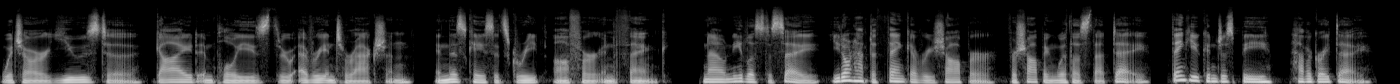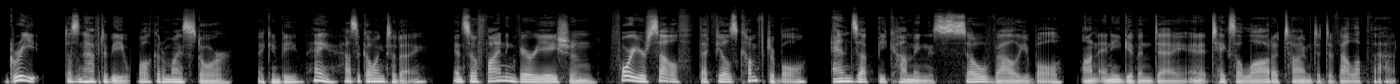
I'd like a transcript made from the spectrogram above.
which are used to guide employees through every interaction. In this case, it's greet, offer, and thank. Now, needless to say, you don't have to thank every shopper for shopping with us that day. Thank you can just be have a great day. Greet doesn't have to be welcome to my store. It can be, hey, how's it going today? And so finding variation for yourself that feels comfortable ends up becoming so valuable on any given day. And it takes a lot of time to develop that.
